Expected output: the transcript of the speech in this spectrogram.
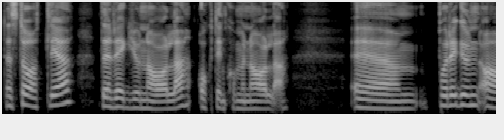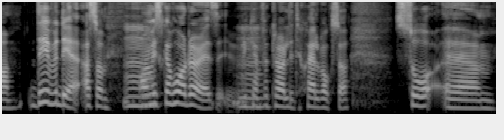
Den statliga, den regionala och den kommunala. Um, på region, ja, det är väl det. Alltså, mm. Om vi ska hårdra det, vi kan mm. förklara lite själva också. Så um,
